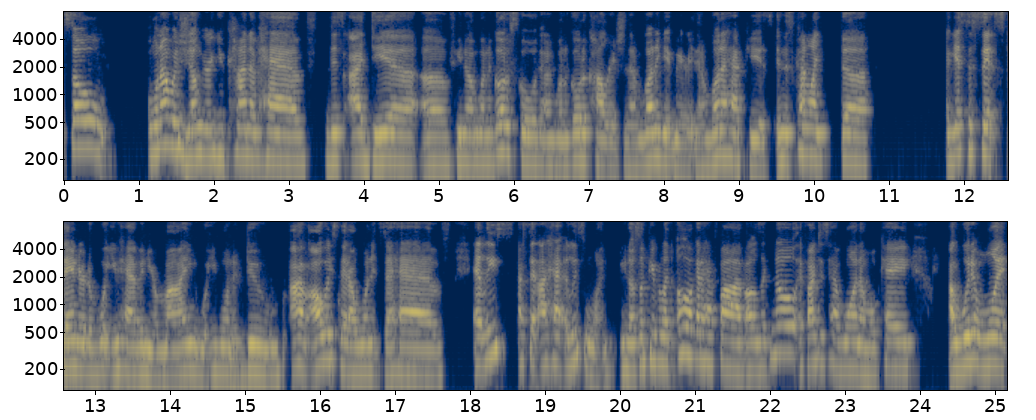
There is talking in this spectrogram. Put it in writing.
So when I was younger, you kind of have this idea of, you know, I'm going to go to school, then I'm going to go to college, and then I'm going to get married, then I'm going to have kids. And it's kind of like the I guess the set standard of what you have in your mind, what you want to do. I've always said I wanted to have at least, I said I had at least one. You know, some people are like, oh, I got to have five. I was like, no, if I just have one, I'm okay. I wouldn't want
